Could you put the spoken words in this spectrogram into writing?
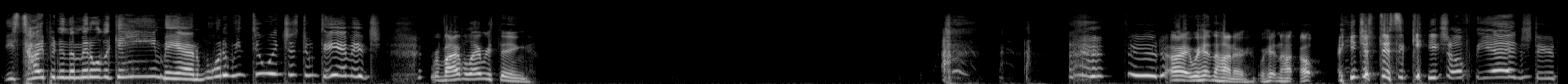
He's typing in the middle of the game, man. What are we doing? Just do damage. Revival everything. dude. All right, we're hitting the hunter. We're hitting the hunter. Oh, he just disengaged off the edge, dude.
